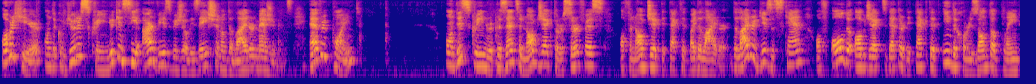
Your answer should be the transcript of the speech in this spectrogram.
Over here on the computer screen you can see RViz visualization of the lidar measurements. Every point on this screen represents an object or a surface of an object detected by the LiDAR. The LiDAR gives a scan of all the objects that are detected in the horizontal plane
